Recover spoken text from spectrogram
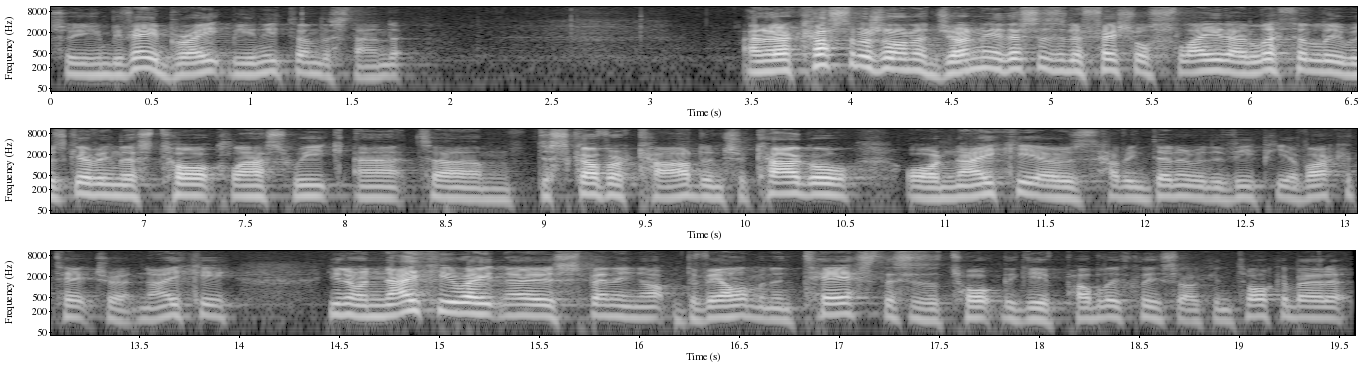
So you can be very bright, but you need to understand it. And our customers are on a journey. This is an official slide. I literally was giving this talk last week at um, Discover Card in Chicago or Nike. I was having dinner with the VP of architecture at Nike. You know, Nike right now is spinning up development and test. This is a talk they gave publicly, so I can talk about it.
